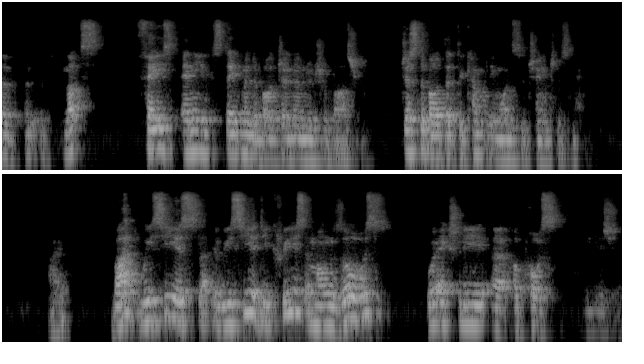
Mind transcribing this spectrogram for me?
uh, not faced any statement about gender neutral bathroom, just about that the company wants to change its name. Right? But we see a we see a decrease among those who actually uh, oppose the issue.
